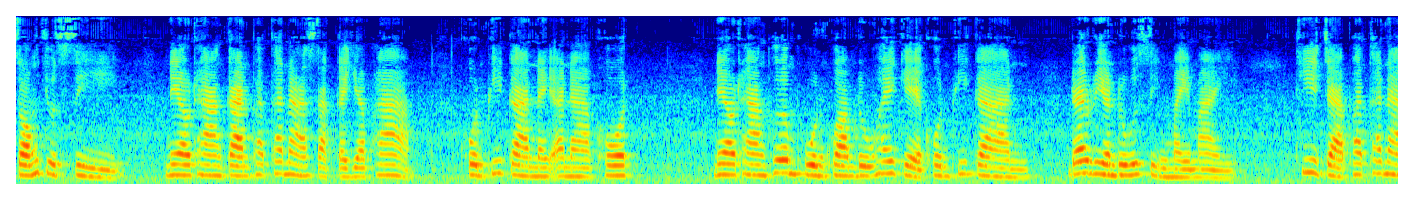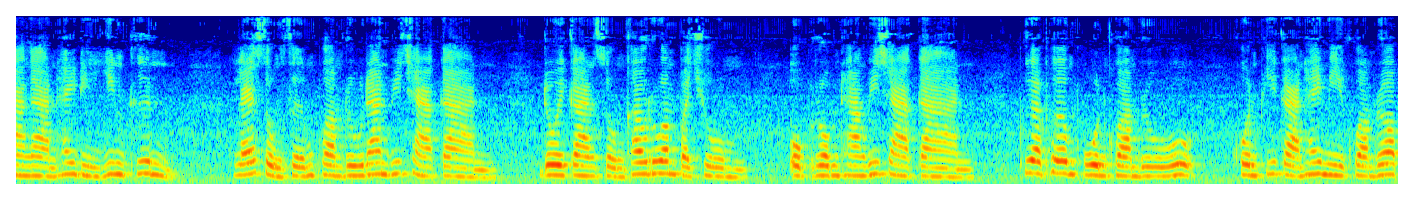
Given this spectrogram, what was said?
2.4 แนวทางการพัฒนาศักยภาพ คนพิการในอนาคต แนวทางเพิ่มพูนความรู้ให้แก่คนพิการ ได้เรียนรู้สิ่งใหม่ๆ ที่จะพัฒนางานให้ดียิ่งขึ้น และส่งเสริมความรู้ด้านวิชาการ โดยการส่งเข้าร่วมประชุม อบรมทางวิชาการ เพื่อเพิ่มพูนความรู้ คนพิการให้มีความรอบ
